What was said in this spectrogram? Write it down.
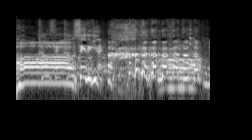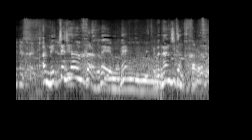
完成完成できない。あれめっちゃ時間かかるんですよね絵もね。やっぱ何時間かかるんですよ。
